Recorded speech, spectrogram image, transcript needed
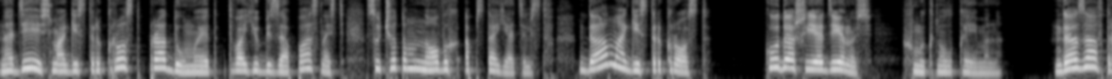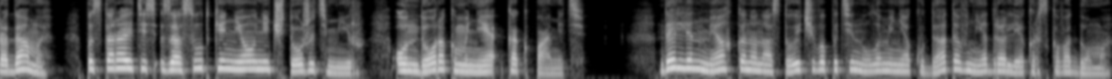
Надеюсь, магистр Крост продумает твою безопасность с учетом новых обстоятельств. Да, магистр Крост?» «Куда ж я денусь?» — хмыкнул Кейман. «До завтра, дамы. Постарайтесь за сутки не уничтожить мир. Он дорог мне, как память». Деллин мягко, но настойчиво потянула меня куда-то в недра лекарского дома.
